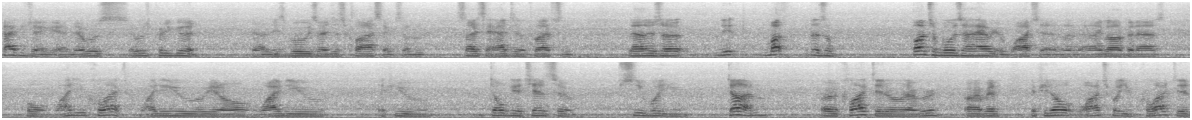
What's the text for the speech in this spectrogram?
packaging, and it was it was pretty good. Yeah, these movies are just classics, and it's nice to add to the collection. Now there's a there's a bunch of movies I haven't even watched yet, and I know I've been asked, well, why do you collect? Why do you, you know, why do you, if you don't get a chance to see what you've done or collected or whatever, or I mean, if you don't watch what you've collected,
